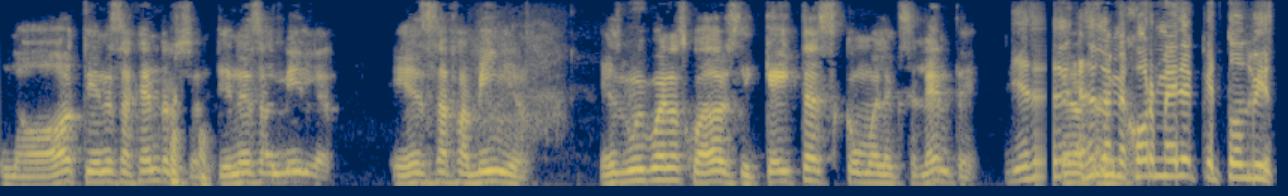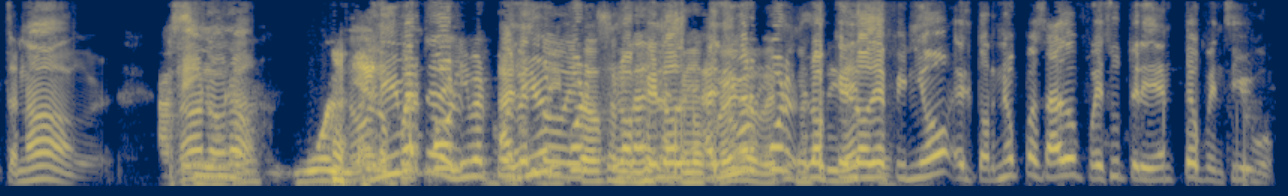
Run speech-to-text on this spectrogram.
No, tienes a Henderson, tienes a Miller, tienes a Famiño. Es muy buenos jugadores y Keita es como el excelente. Y esa, es la mejor media que tú has visto, no. Así, No, no, no. Muy No, Liverpool, Liverpool Liverpool, lo que, lo, a Liverpool que definió el torneo pasado fue su tridente ofensivo,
